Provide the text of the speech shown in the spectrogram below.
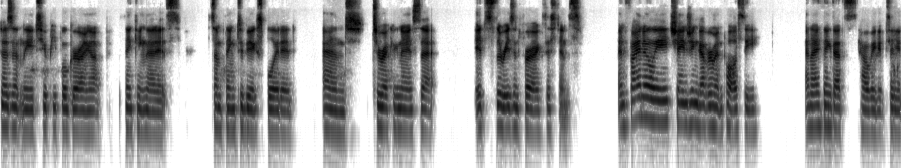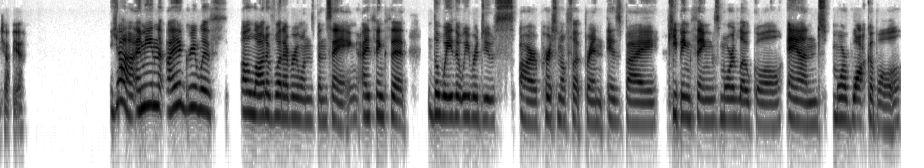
doesn't lead to people growing up thinking that it's something to be exploited and to recognize that it's the reason for our existence. And finally, changing government policy. And I think that's how we get to utopia. Yeah, I mean, I agree with a lot of what everyone's been saying. I think that the way that we reduce our personal footprint is by keeping things more local and more walkable,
